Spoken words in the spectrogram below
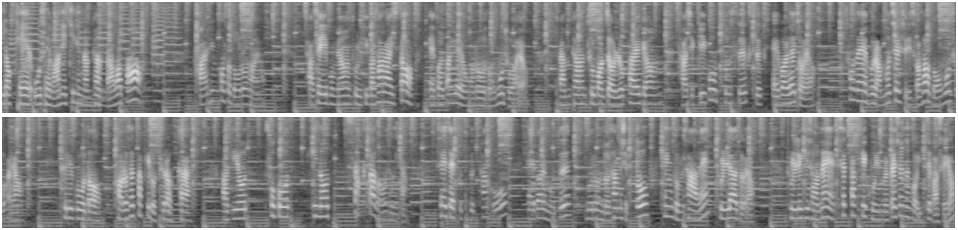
이렇게 옷에 많이 튀긴 남편 나와봐. 다 헹궈서 널어놔요. 자세히 보면 돌기가 살아있어 애벌 빨래용으로 너무 좋아요. 남편 두 번째 얼룩 발견. 다시 끼고 또 쓱쓱 애벌 해줘요. 손에 물 안 묻힐 수 있어서 너무 좋아요 그리고 너 바로 세탁기로 들어가 아기 옷, 속옷, 흰 옷 싹 다 넣어줍니다. 세제 붓붓하고 애벌 모드, 물 온도 30도, 헹굼 4회 돌려줘요. 돌리기 전에 세탁기 고임을 빼주는 거 잊지 마세요.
